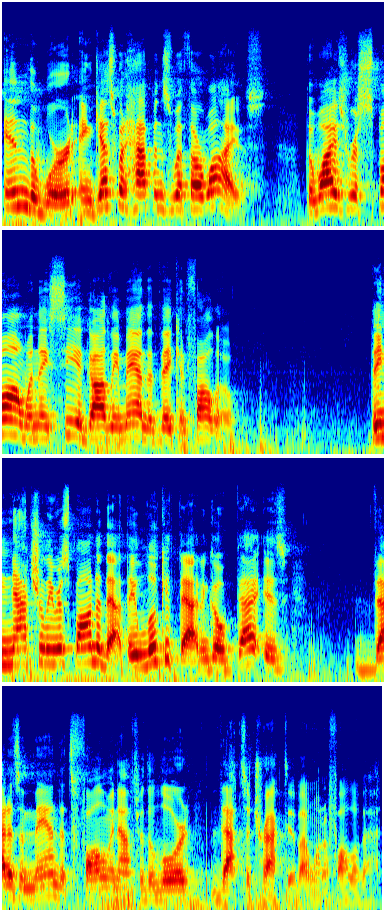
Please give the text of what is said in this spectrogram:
in the word, and guess what happens with our wives? The wives respond when they see a godly man that they can follow. They naturally respond to that. They look at that and go, that is that is a man that's following after the Lord. That's attractive. I want to follow that.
